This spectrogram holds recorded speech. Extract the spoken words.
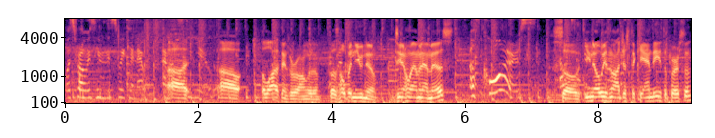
What's wrong with him this weekend? I'm uh, asking you. Uh, a lot of things were wrong with him. I was hoping you knew. Do you know who Eminem is? Of course. So you know he's not just a candy, he's a person?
